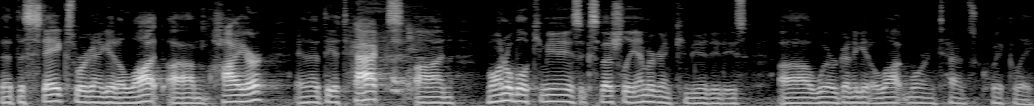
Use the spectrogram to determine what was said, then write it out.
that the stakes were going to get a lot um, higher and that the attacks on vulnerable communities, especially immigrant communities, uh, we're going to get a lot more intense quickly.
